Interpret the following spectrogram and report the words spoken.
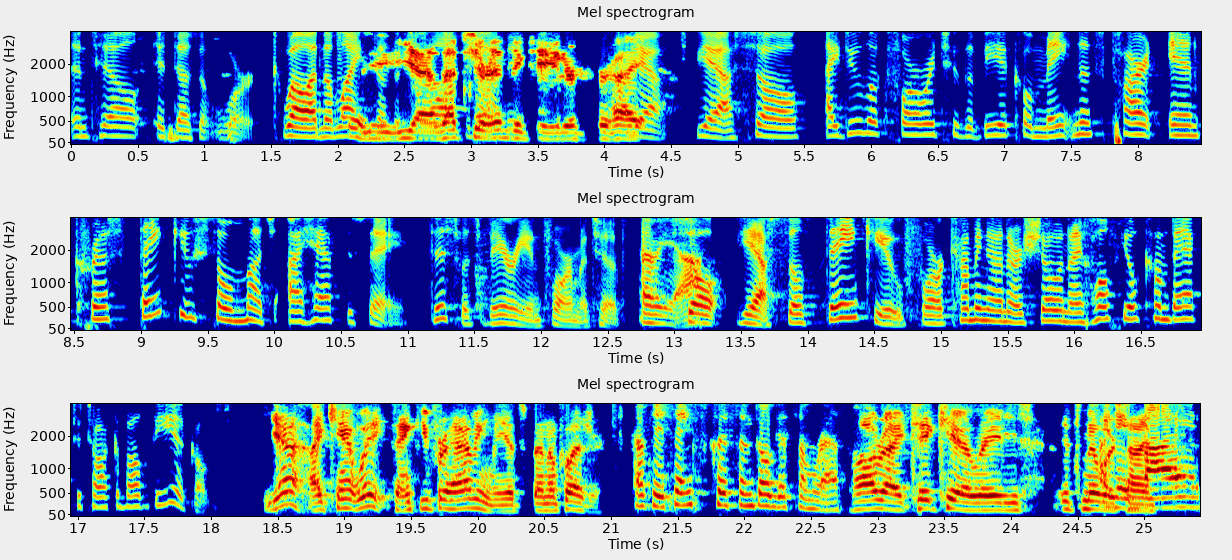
until it doesn't work. Well, and the light doesn't. Yeah, that's your indicator, right? Yeah, yeah. So I do look forward to the vehicle maintenance part. And Chris, thank you so much. I have to say, this was very informative. Oh yeah. So yeah. So thank you for coming on our show, and I hope you'll come back to talk about vehicles. Yeah, I can't wait. Thank you for having me. It's been a pleasure. Okay, thanks, Chris, and go get some rest. All right, take care, ladies. It's Miller okay, time.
